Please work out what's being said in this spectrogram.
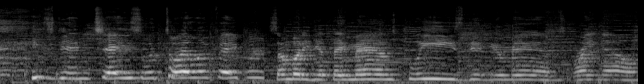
He's getting chased with toilet paper. Somebody get their mans. Please get your mans right now.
